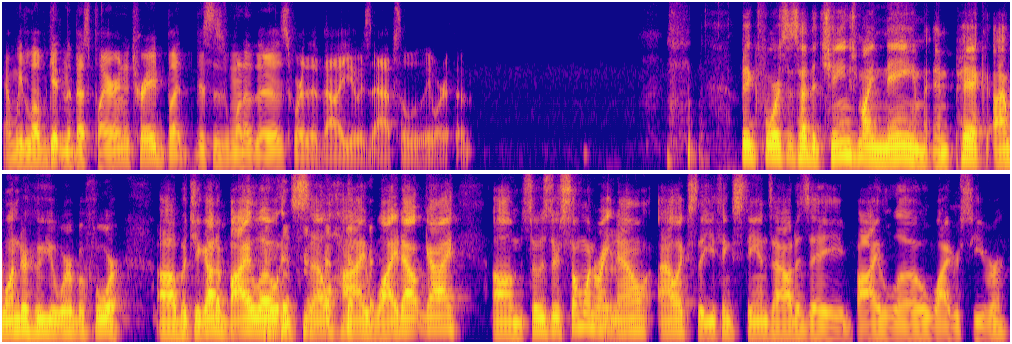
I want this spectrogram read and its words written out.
And we love getting the best player in a trade, but this is one of those where the value is absolutely worth it. Big Forces had to change my name and pick. I wonder who you were before. Uh, but you got to buy low and sell high wideout guy. Um, so is there someone right hmm. now, Alex, that you think stands out as a buy low wide receiver?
